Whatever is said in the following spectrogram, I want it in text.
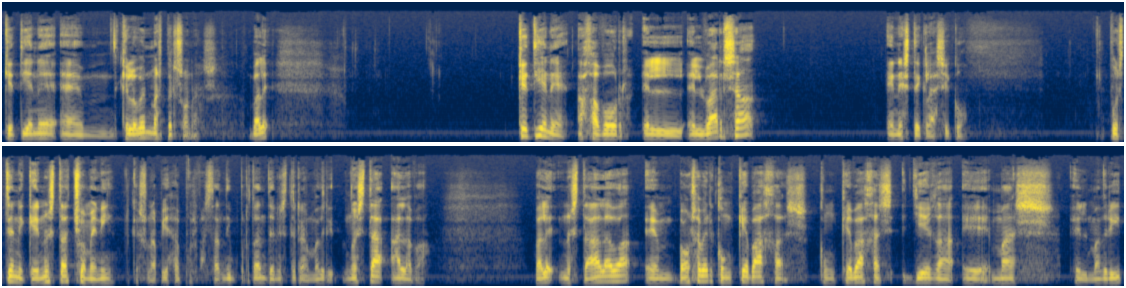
que tiene. em, que lo ven más personas. ¿Vale? ¿Qué tiene a favor el, el Barça en este clásico? Pues tiene que no está Chouameni, que es una pieza pues, bastante importante en este Real Madrid. No está Álava, ¿vale? No está Álava. Eh, vamos a ver con qué bajas, con qué bajas llega eh, más el Madrid,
